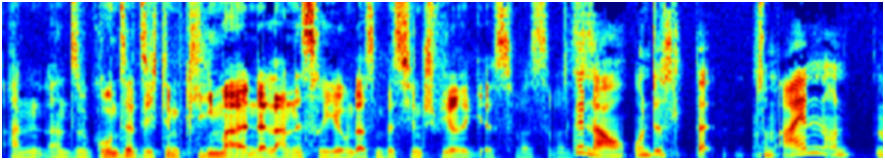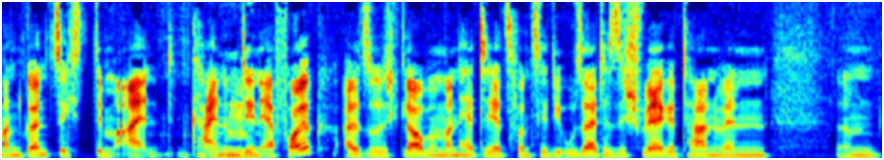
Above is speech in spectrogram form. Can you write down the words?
an, an so grundsätzlich dem Klima in der Landesregierung, das ein bisschen schwierig ist. Was, was genau, und das, zum einen, und man gönnt sich dem ein, keinem mhm. den Erfolg. Also ich glaube, man hätte jetzt von CDU-Seite sich schwer getan, wenn ähm,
